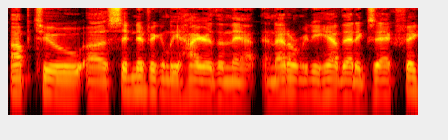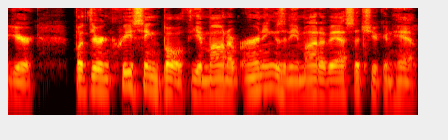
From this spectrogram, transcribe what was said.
up to uh, significantly higher than that. And I don't really have that exact figure, but they're increasing both the amount of earnings and the amount of assets you can have.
